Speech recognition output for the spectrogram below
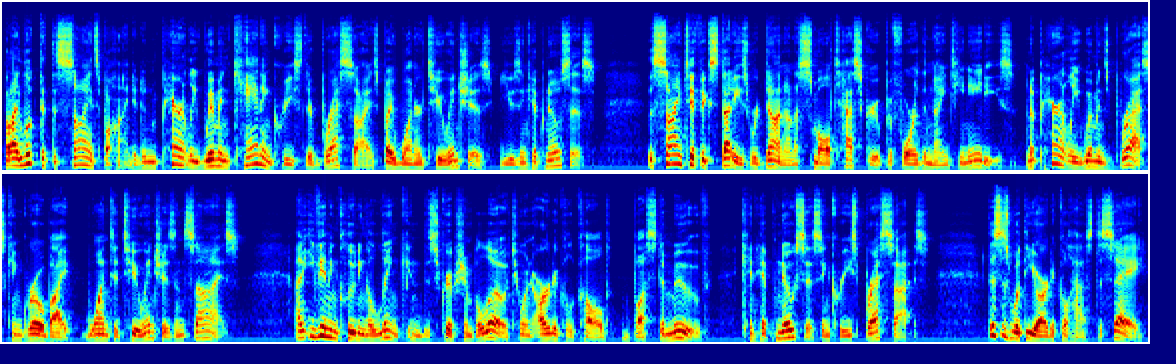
But I looked at the science behind it, and apparently women can increase their breast size by one or two inches using hypnosis. The scientific studies were done on a small test group before the 1980s, and apparently women's breasts can grow by 1 to 2 inches in size. I'm even including a link in the description below to an article called Bust a Move Can Hypnosis Increase Breast Size? This is what the article has to say.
